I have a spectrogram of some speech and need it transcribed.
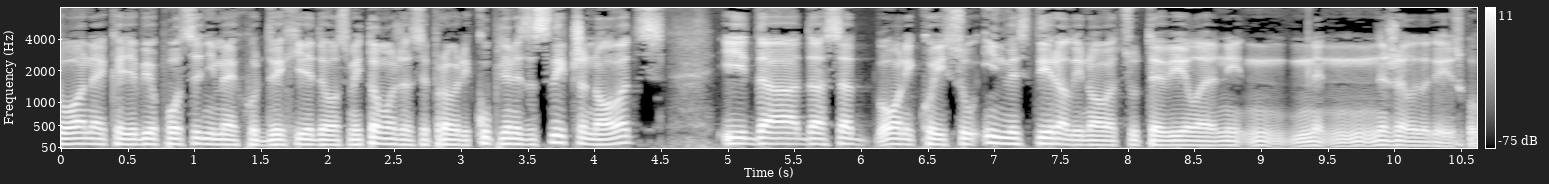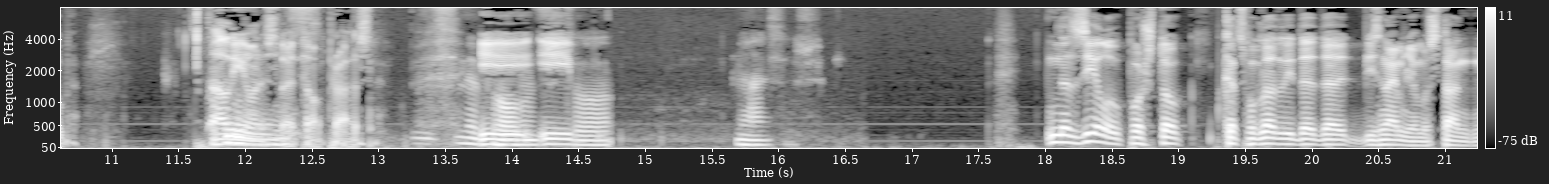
su one kad je bio poslednji mehur 2008 i to može da se proveri kupljene za sličan novac i da, da sad oni koji su investirali novac u te vile ne, ne, ne žele da ga izgube. Ali ne, one stoje tamo prazne. Ne I, i. Ne, na Zilu, pošto kad smo gledali da, da iznajmljamo stan,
